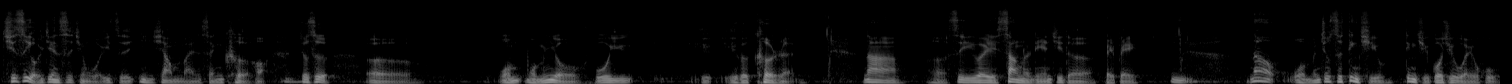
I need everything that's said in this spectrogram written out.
其实有一件事情我一直印象蛮深刻哈，就是呃，我我们有服务一一一个客人，那呃是一位上了年纪的北北，嗯，那我们就是定期定期过去维护。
